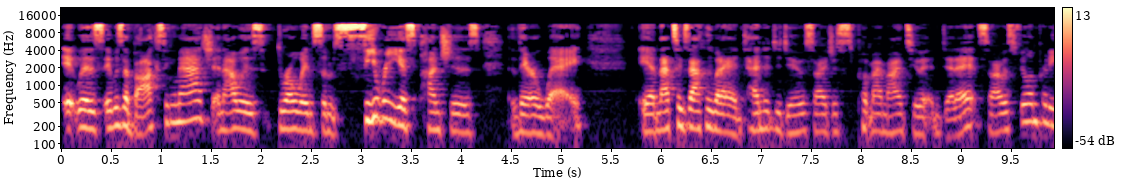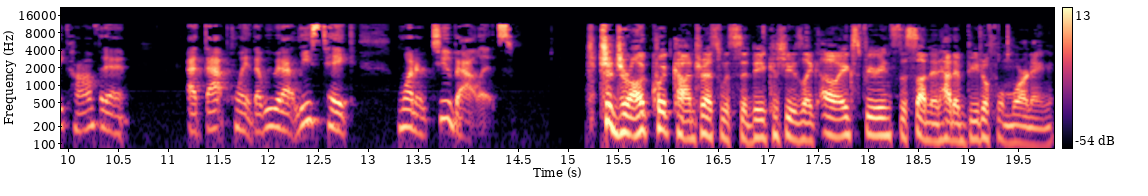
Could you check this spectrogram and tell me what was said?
it was it was a boxing match and I was throwing some serious punches their way. And that's exactly what I intended to do. So I just put my mind to it and did it. So I was feeling pretty confident at that point that we would at least take one or two ballots. To draw a quick contrast with Sydney, because she was like, "Oh, I experienced the sun and had a beautiful morning."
